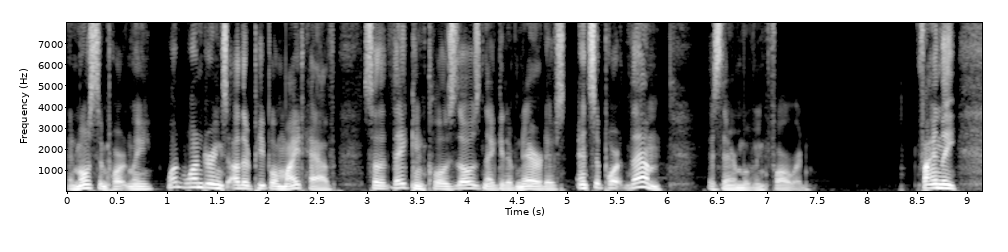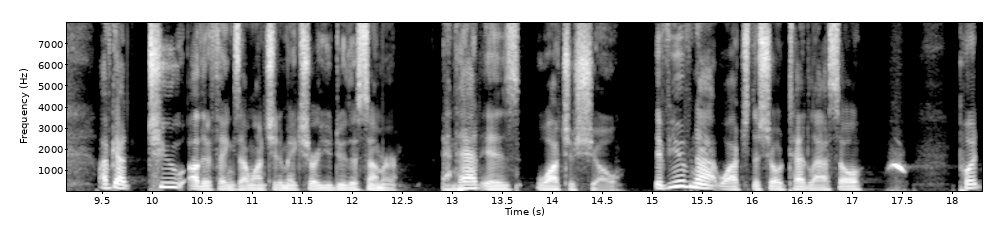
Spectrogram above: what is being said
and most importantly, what wonderings other people might have so that they can close those negative narratives and support them as they're moving forward. Finally, I've got two other things I want you to make sure you do this summer, and that is watch a show. If you've not watched the show Ted Lasso, put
